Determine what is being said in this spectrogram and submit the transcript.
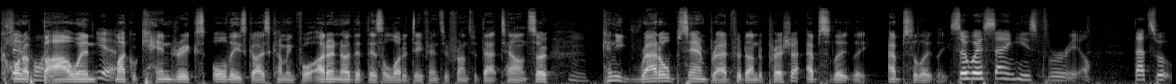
Connor. Barwin, Yeah. Mychal Kendricks, all these guys coming for. I don't know that there's a lot of defensive fronts with that talent. So, Hmm. can you rattle Sam Bradford under pressure? Absolutely, absolutely. So we're saying he's for real. That's what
